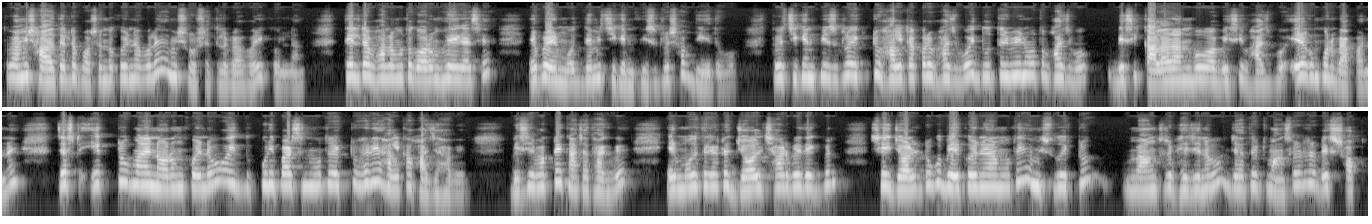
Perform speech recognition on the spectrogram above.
তবে আমি সাদা তেলটা পছন্দ করি না বলে আমি সর্ষের তেলের ব্যবহারই করলাম। তেলটা ভালো মতো গরম হয়ে গেছে। এরপর এর মধ্যে আমি চিকেন পিসগুলো সব দিয়ে দেবো। তবে চিকেন পিসগুলো একটু হালকা করে ভাজবো, ওই ২-৩ মিনিট মতো ভাজবো। বেশি কালার আনব বা বেশি ভাজবো, এরকম কোনো ব্যাপার নয়। জাস্ট একটু মানে নরম করে নেব, ওই ২০% মতো একটু একটুখানি হালকা ভাজা হবে। বেশিরভাগটাই কাঁচা থাকবে। এর মধ্যে থেকে একটা জল ছাড়বে দেখবেন। সেই জলটুকু বের করে নেওয়ার মতোই আমি শুধু একটু মাংসটা ভেজে নেব। যাতে একটু মাংসটা বেশ শক্ত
